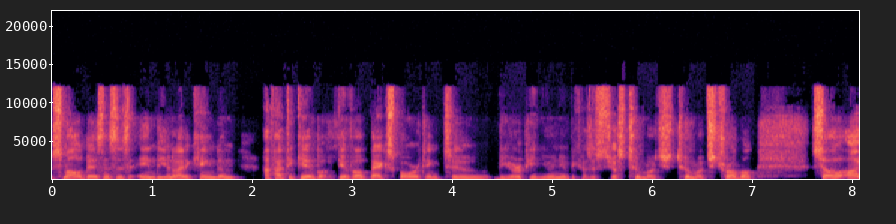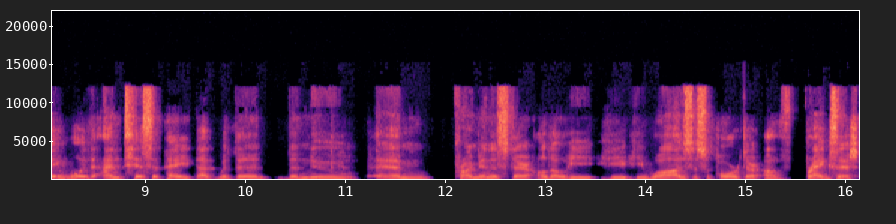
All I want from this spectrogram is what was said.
small businesses in the United Kingdom have had to give up, give up exporting to the European Union because it's just too much too much trouble. So I would anticipate that with the the new um, prime minister, although he he he was a supporter of Brexit,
